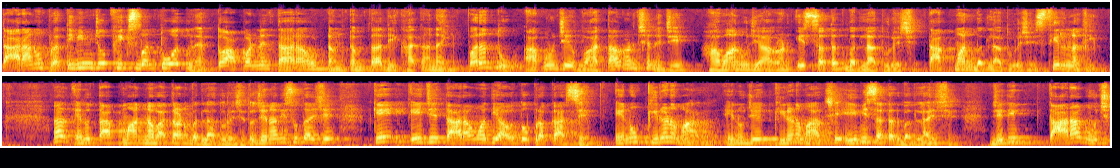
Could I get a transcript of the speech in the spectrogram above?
તારાનું પ્રતિબિંબ જો ફિક્સ બનતું હોત ને, તો આપણને તારાઓ ટમટમતા દેખાતા નહીં. પરંતુ આપણું જે વાતાવરણ છે ને, જે હવાનું જે આવરણ, એ સતત બદલાતું રહે છે. તાપમાન બદલાતું રહે છે. સ્થિર નથી. એનું તાપમાનના વાતાવરણ બદલાતું રહે છે. તો જેનાથી શું થાય છે કે એ જે તારાઓમાંથી આવતો પ્રકાશ છે, એનું કિરણ માર્ગ, એનું જે કિરણ માર્ગ છે, એ બી સતત બદલાય છે. જેથી તારાનું જ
